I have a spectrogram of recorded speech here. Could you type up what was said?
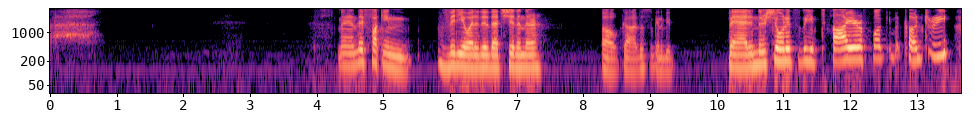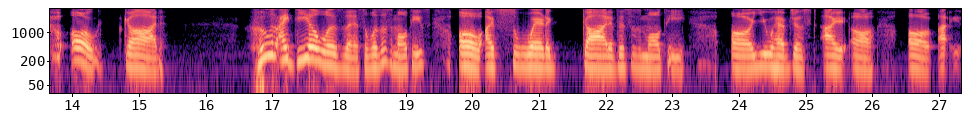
Man, they fucking video edited that shit in there. Oh god, this is gonna be bad. And they're showing it to the entire fucking country. Oh god. Whose idea was this? Was this Malty's? Oh, I swear to God, if this is Malty's, oh, uh, you have just I oh oh I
